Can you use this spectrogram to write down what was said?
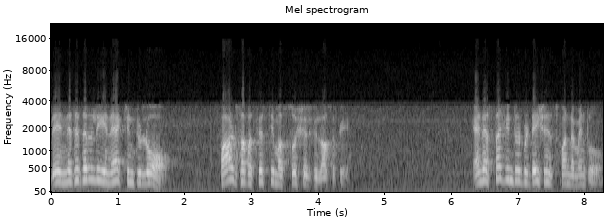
they necessarily enact into law parts of a system of social philosophy. And as such interpretation is fundamental,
